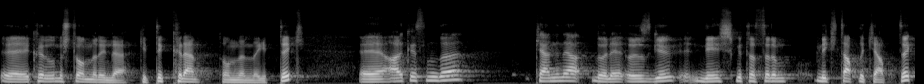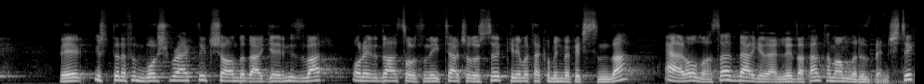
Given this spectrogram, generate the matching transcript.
e, kırılmış tonlarıyla gittik. Krem tonlarına gittik. E, arkasında kendine böyle özgü değişik bir tasarım bir kitaplık yaptık. Ve üst tarafı boş bıraktık. Şu anda belgelerimiz var. Oraya da daha sonrasında ihtiyaç olursa klima takabilmek açısından. Eğer olmazsa belgelerle zaten tamamlarız demiştik.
